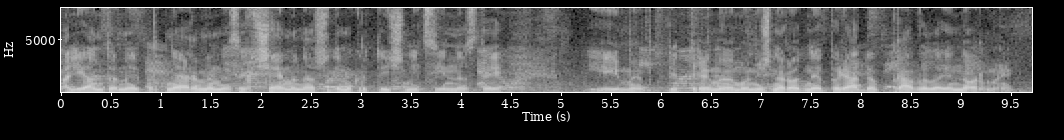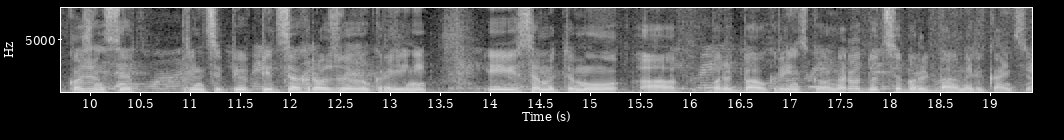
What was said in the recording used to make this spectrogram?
альянтами і партнерами. Ми захищаємо наші демократичні цінності, і ми підтримуємо міжнародний порядок, правила і норми. Кожен з цих принципів під загрозою Україні. І саме тому боротьба українського народу це боротьба американців.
